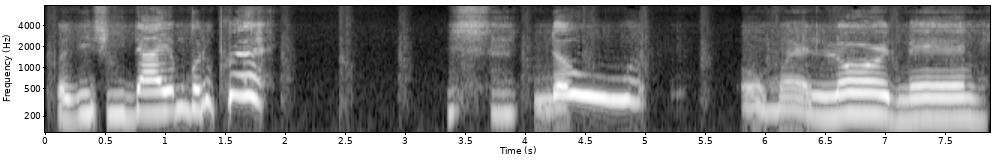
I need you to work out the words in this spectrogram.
Because if he die, I'm gonna cry. no. Oh my lord, man.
